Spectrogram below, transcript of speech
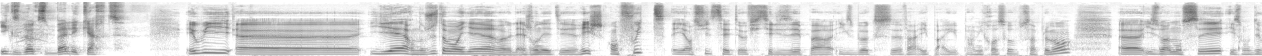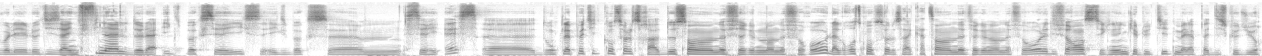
Xbox bat les cartes. Et oui, euh, hier, donc justement hier, euh, la journée était riche en fuites et ensuite ça a été officialisé par Xbox, euh, enfin et par, Microsoft tout simplement. Ils ont annoncé, ils ont dévoilé le design final de la Xbox Series X et Xbox Series S. Donc la petite console sera à 209,99 euros, la grosse console sera à 409,99 euros. La différence c'est qu'il y en a une qui est plus petite mais elle n'a pas de disque dur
